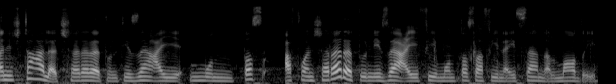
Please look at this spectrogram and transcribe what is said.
أن اشتعلت شرارة انتزاع منتص... عفوا شرارة النزاع في منتصف نيسان الماضي.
